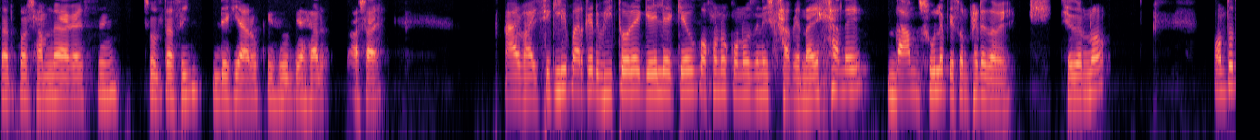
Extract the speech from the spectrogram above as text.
তারপর সামনে আগাইছি, চলতাছি, দেখি আরও কিছু দেখার আশায়। আর ভাই, সিকলি পার্কের ভিতরে গেলে কেউ কখনো কোনো জিনিস খাবে না। এখানে দাম শুলে পেছন ফেটে যাবে। সেজন্য অন্তত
